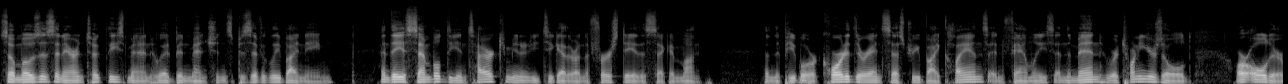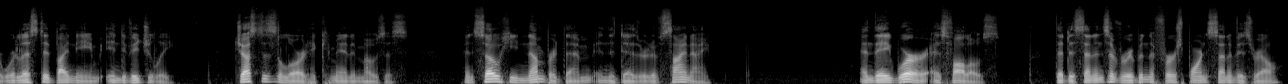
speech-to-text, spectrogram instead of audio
So Moses and Aaron took these men who had been mentioned specifically by name, and they assembled the entire community together on the first day of the second month. Then the people recorded their ancestry by clans and families, and the men who were twenty years old or older were listed by name individually, just as the Lord had commanded Moses and so he numbered them in the desert of Sinai. And they were as follows The descendants of Reuben, the firstborn son of Israel,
